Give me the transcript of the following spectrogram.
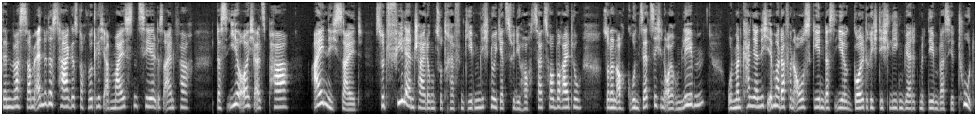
Denn was am Ende des Tages doch wirklich am meisten zählt, ist einfach, dass ihr euch als Paar einig seid. Es wird viele Entscheidungen zu treffen geben, nicht nur jetzt für die Hochzeitsvorbereitung, sondern auch grundsätzlich in eurem Leben. Und man kann ja nicht immer davon ausgehen, dass ihr goldrichtig liegen werdet mit dem, was ihr tut.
